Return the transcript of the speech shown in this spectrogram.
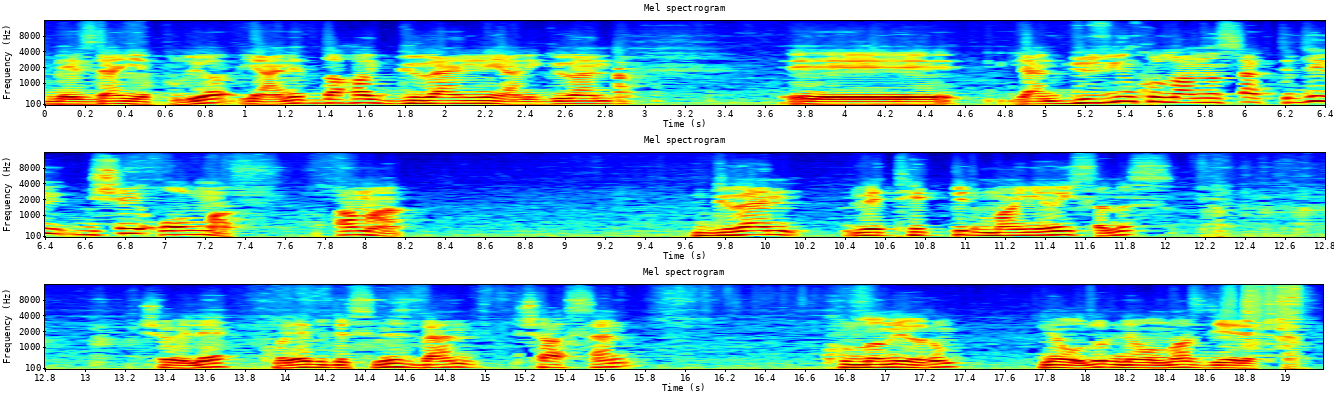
bezden yapılıyor. Yani daha güvenli yani güven e, yani düzgün kullandığınız takdirde bir şey olmaz. Ama güven ve tedbir manyağıysanız şöyle koyabilirsiniz. Ben şahsen kullanıyorum. Ne olur ne olmaz diyerekten.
